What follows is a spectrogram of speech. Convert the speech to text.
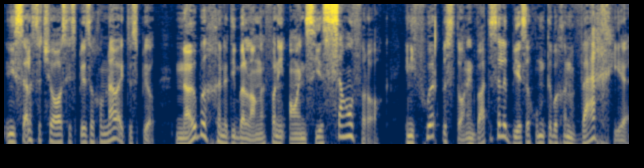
En dieselfde situasie besig om nou uit te speel. Nou begin dit die belange van die ANC self raak en die voortbestaan en wat is hulle besig om te begin weggee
